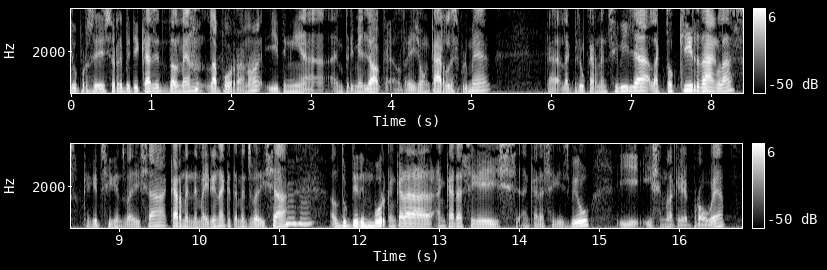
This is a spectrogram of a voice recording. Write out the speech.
diu, procedeixo a repetir quasi totalment la porra, no? I tenia, en primer lloc, el rei Joan Carles I, l'actriu Carmen Sevilla, l'actor Kirk Douglas, que aquest sí que ens va deixar, Carmen de Mairena, que també ens va deixar, Mhm. el duc d'Edimburg, encara, encara, segueix, encara segueix viu, i, i sembla que prou bé, El-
